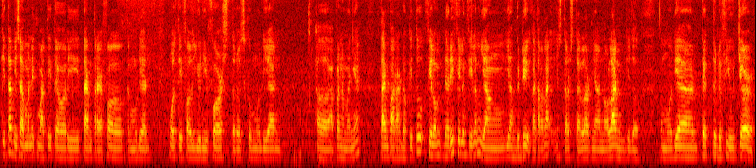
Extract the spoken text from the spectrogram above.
kita bisa menikmati teori time travel kemudian multiple universe terus kemudian uh, apa namanya time paradox itu film dari film-film yang yang gede katakanlah Interstellar-nya Nolan gitu. Kemudian Back to the Future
